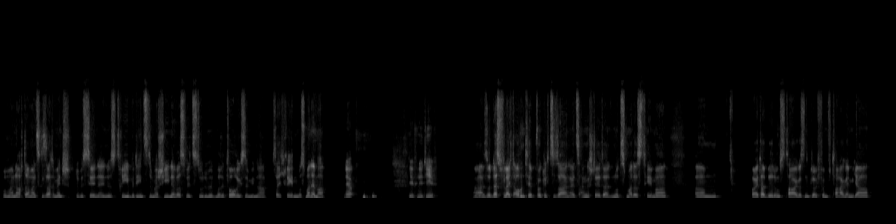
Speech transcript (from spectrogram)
wo man auch damals gesagt hat, Mensch, du bist hier in der Industrie, bedienst eine Maschine, was willst du denn mit einem Rhetorikseminar? Sag ich, reden muss man immer. Ja, definitiv. Ja, also das ist vielleicht auch ein Tipp, wirklich zu sagen, als Angestellter nutzt mal das Thema ähm, Weiterbildungstage, sind glaube ich fünf Tage im Jahr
